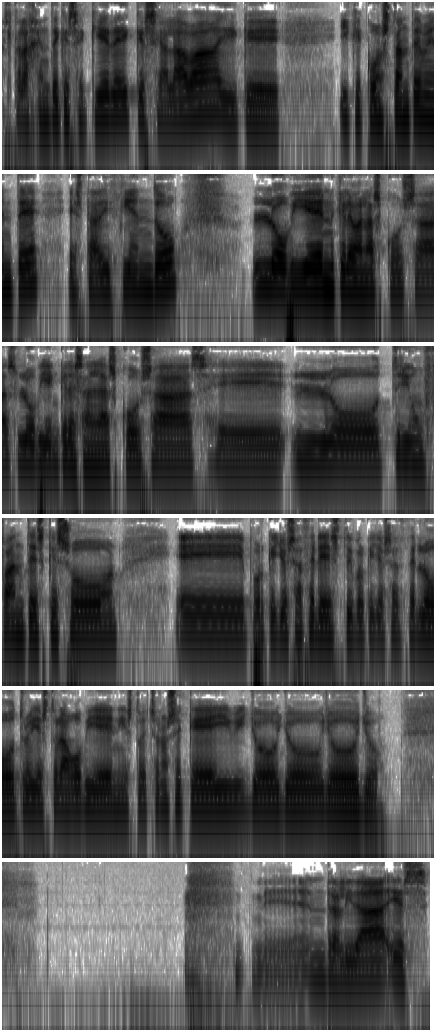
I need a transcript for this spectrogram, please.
Está la gente que se quiere, que se alaba y que, y que constantemente está diciendo lo bien que le van las cosas, lo bien que le salen las cosas, eh, lo triunfantes que son, eh, porque yo sé hacer esto y porque yo sé hacer lo otro y esto lo hago bien y esto he hecho no sé qué y yo, yo, yo, yo. En realidad es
